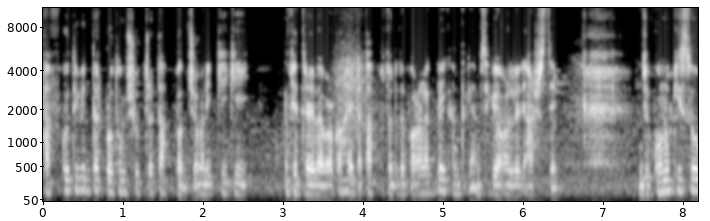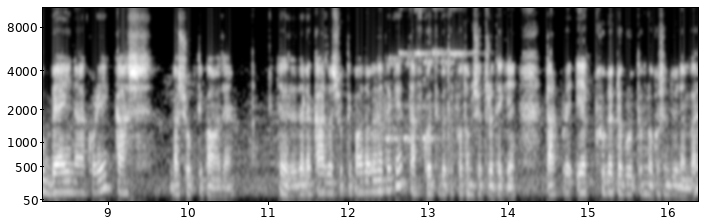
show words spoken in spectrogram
তাপগতিবিদ্যার প্রথম সূত্র তাৎপর্য মানে কি কি ক্ষেত্রে ব্যবহার করা হয়, এটা তাৎপর্যটাতে পড়া লাগবে, এখান থেকে এমসিকিউ অলরেডি আসছে। যে কোনো কিছু ব্যয় না করে কাজ বা শক্তি পাওয়া যায়। ঠিক আছে, তাহলে কাজ বা শক্তি পাওয়া যাবে কোথা থেকে? তাপগতিবিদ্যার প্রথম সূত্র থেকে। তারপরে এক খুব একটা গুরুত্বপূর্ণ কোশ্চেন দুই নাম্বার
